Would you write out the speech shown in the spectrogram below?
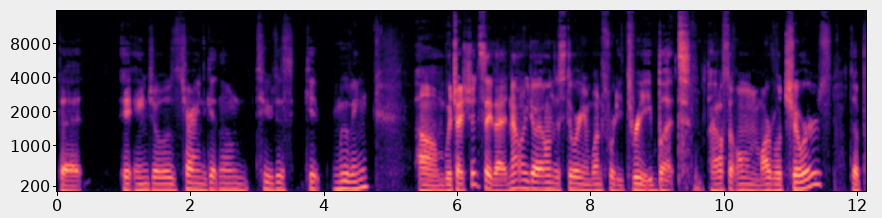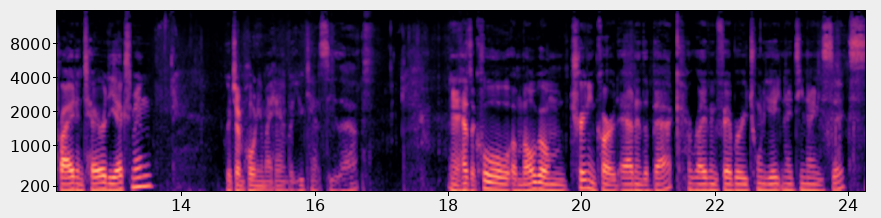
but Angel is trying to get them to just get moving. Um, which I should say that not only do I own the story in 143, but I also own Marvel Chillers, The Pride and Terror of the X Men, which I'm holding in my hand, but you can't see that. And it has a cool amalgam trading card ad in the back, arriving February 28, 1996.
